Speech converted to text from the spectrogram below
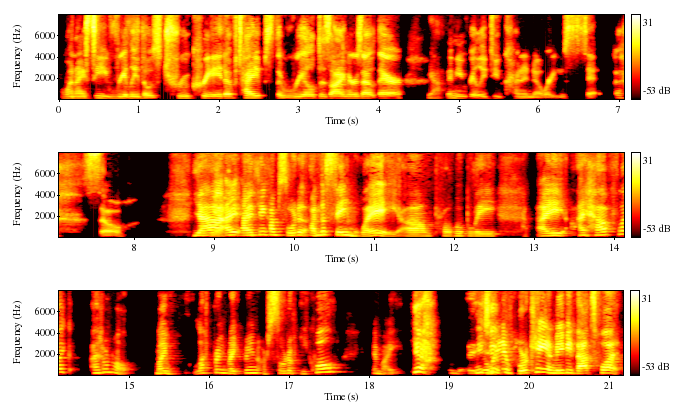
when I see really those true creative types, the real designers out there, yeah, then you really do kind of know where you sit. So yeah, yeah. I, I think i'm sort of i'm the same way um probably. I i have like i don't know my left brain right brain are sort of equal. In my yeah. me too. way of working? And maybe that's what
